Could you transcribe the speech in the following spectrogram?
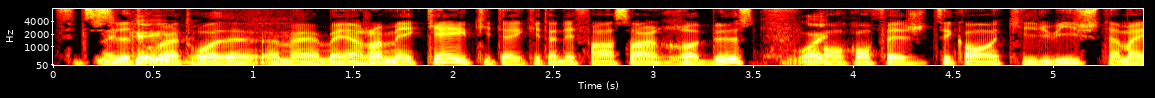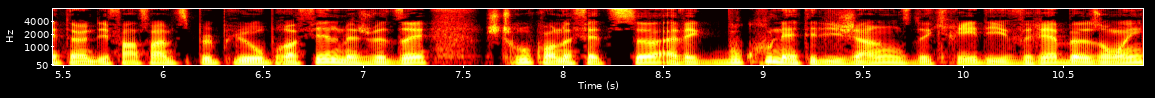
c'est difficile de trouver un, troisième- un meilleur joueur. Mais Cave, qui est un, qui est un défenseur robuste, Ouais. qu'on qu'on fait, tu sais, qu'on- qui lui, justement, est un défenseur un petit peu plus haut profil. Mais je veux dire, je trouve qu'on a fait ça avec beaucoup d'intelligence de créer des vrais besoins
